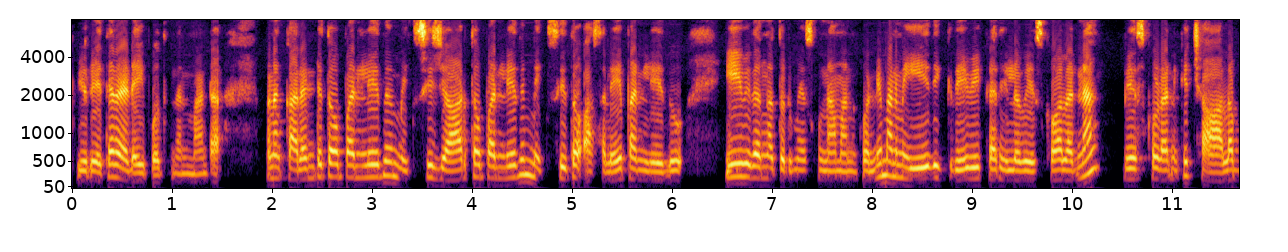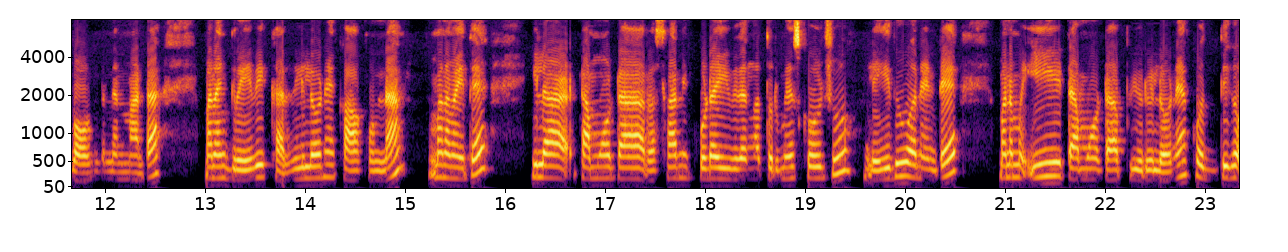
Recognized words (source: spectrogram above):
ప్యూరీ అయితే రెడీ అయిపోతుంది అనమాట మనం కరెంటుతో పని లేదు మిక్సీ జార్తో పని లేదు మిక్సీతో అసలే పని లేదు. ఈ విధంగా తురిమేసుకున్నాం అనుకోండి మనం ఏది గ్రేవీ కర్రీలో వేసుకోవాలన్నా వేసుకోవడానికి చాలా బాగుంటుంది అనమాట మనం గ్రేవీ కర్రీలోనే కాకుండా మనమైతే ఇలా టమోటా రసానికి కూడా ఈ విధంగా తురిమేసుకోవచ్చు. లేదు అని అంటే మనం ఈ టమోటా ప్యూరీలోనే కొద్దిగా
